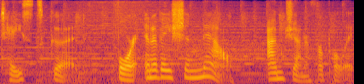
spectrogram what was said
tastes good. For Innovation Now, I'm Jennifer Pulley.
